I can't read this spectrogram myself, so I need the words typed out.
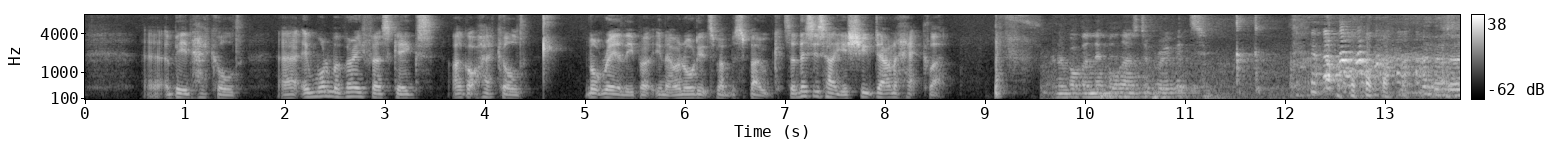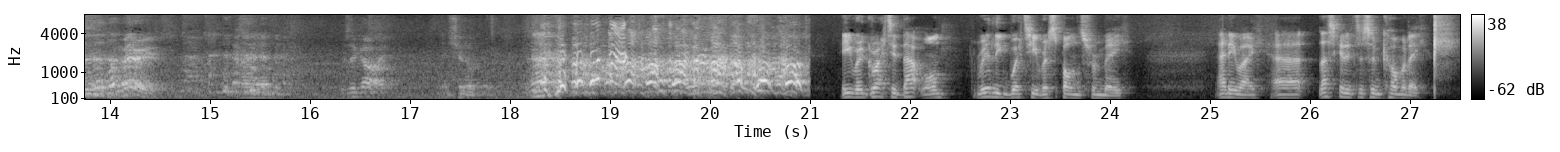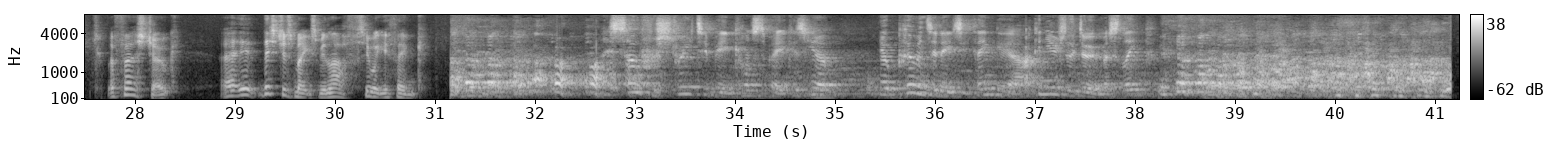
uh, and being heckled. Uh, in one of my very first gigs, I got heckled. Not really, but you know, an audience member spoke. So this is how you shoot down a heckler. And I've got the nipple hairs to prove it. I'm Married? Was a guy? Yeah, shut up. He regretted that one. Really witty response from me. Anyway, uh, let's get into some comedy. My first joke, uh, it, this just makes me laugh. See what you think. It's so frustrating being constipated because, you know, you know, pooing's an easy thing. Yeah, I can usually do it in my sleep.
